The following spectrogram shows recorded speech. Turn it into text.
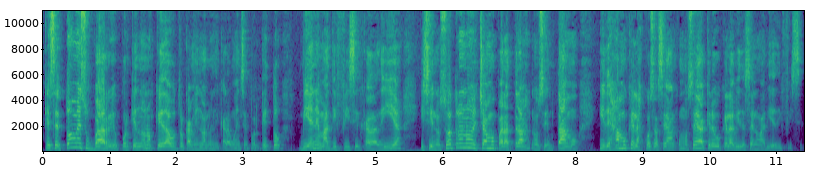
que se tome sus barrios, porque no nos queda otro camino a los nicaragüenses, porque esto viene más difícil cada día. Y si nosotros nos echamos para atrás, nos sentamos y dejamos que las cosas sean como sea, creo que la vida se nos haría difícil.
